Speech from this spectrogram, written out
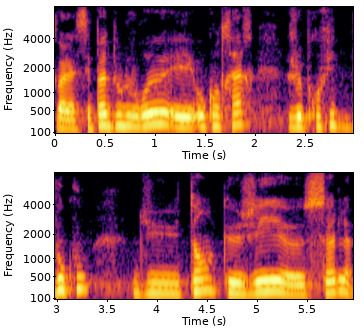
voilà, c'est pas douloureux et au contraire, je profite beaucoup du temps que j'ai euh, seule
